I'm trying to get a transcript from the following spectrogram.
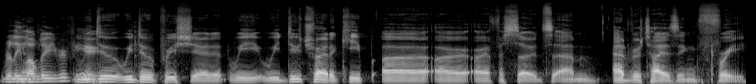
really lovely review. We do we do appreciate it. We we do try to keep uh, our our episodes um, advertising free.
